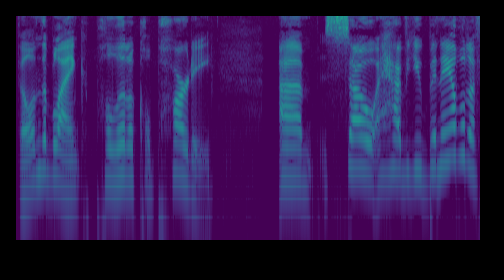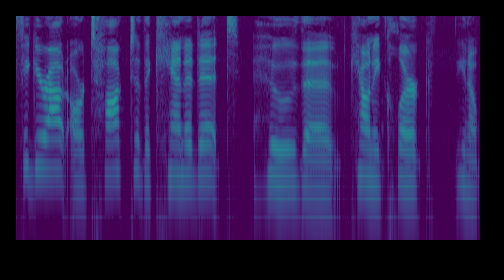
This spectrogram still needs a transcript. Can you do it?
fill in the blank political party. Um, so, have you been able to figure out or talk to the candidate who the county clerk, you know,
